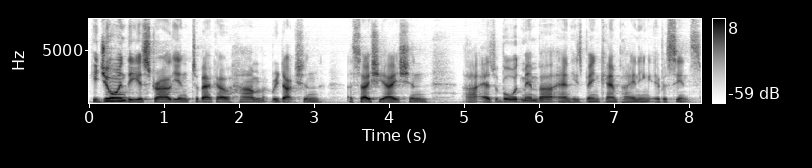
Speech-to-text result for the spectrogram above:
He joined the Australian Tobacco Harm Reduction Association uh, as a board member, and he's been campaigning ever since.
